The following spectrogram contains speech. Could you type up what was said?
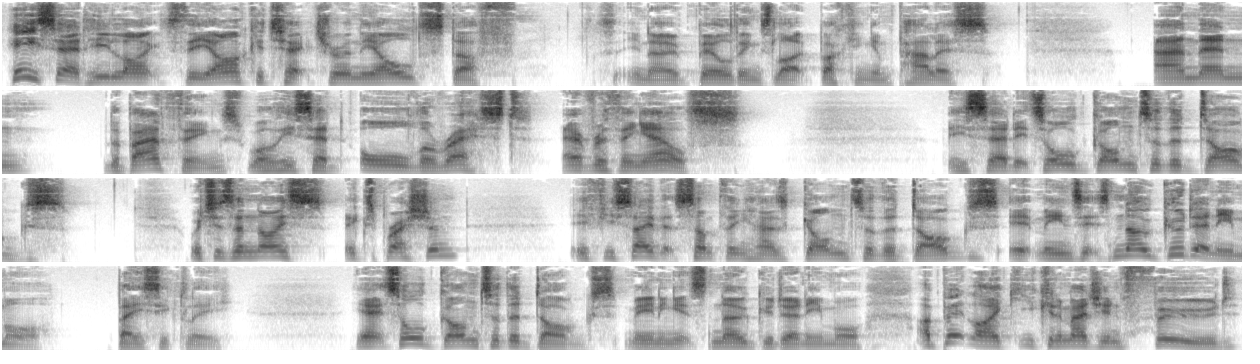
he said he liked the architecture and the old stuff. You know, buildings like Buckingham Palace, and then the bad things. Well, he said all the rest, everything else. He said it's all gone to the dogs, which is a nice expression. If you say that something has gone to the dogs, it means it's no good anymore. Basically. Yeah, it's all gone to the dogs, meaning it's no good anymore. A bit like you can imagine food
